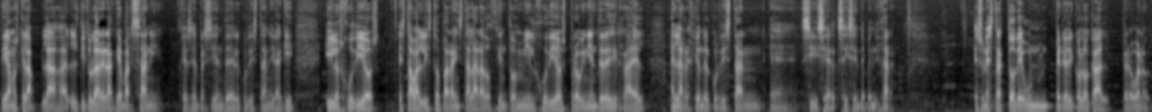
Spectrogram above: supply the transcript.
Digamos que el titular era que Barzani, que es el presidente del Kurdistán iraquí, y los judíos estaban listos para instalar a 200.000 judíos provenientes de Israel en la región del Kurdistán eh, si, se, si se independizara es un extracto de un periódico local, pero bueno,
